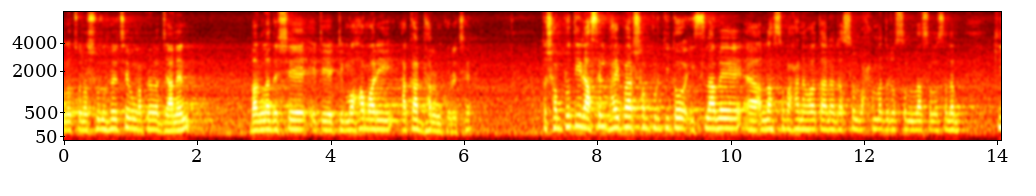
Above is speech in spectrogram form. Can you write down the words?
আলোচনা শুরু হয়েছে এবং আপনারা জানেন বাংলাদেশে এটি একটি মহামারী আকার ধারণ করেছে। তো সম্প্রতি রাসেল ভাইপার সম্পর্কিত ইসলামে আল্লাহ সুবাহানহতালা রাসুল মাহমদ রসল্লা সাল্লাহ সাল্লাম কী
